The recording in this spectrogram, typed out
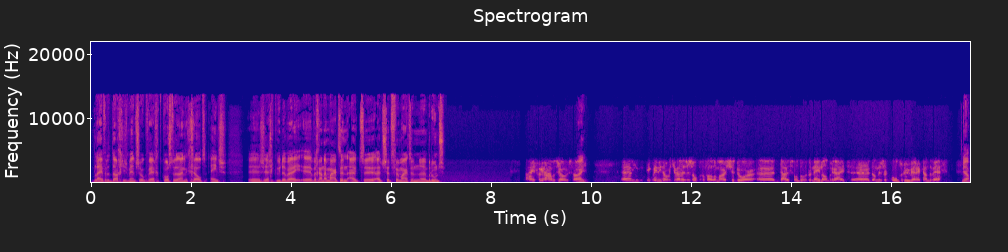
blijven de dagjes mensen ook weg. Het kost uiteindelijk geld. Eens, eh, zeg ik u daarbij. Eh, we gaan naar Maarten uit, eh, uit Zutphen, Maarten Broens. Hi, goedenavond Joost. Hoi. Ehm, ik weet niet of het je wel eens is opgevallen, maar als je door eh, Duitsland of door Nederland rijdt, eh, dan is er continu werk aan de weg. Ja.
